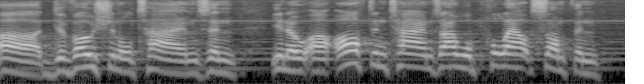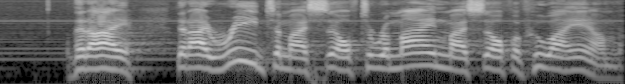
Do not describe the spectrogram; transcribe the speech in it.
uh, devotional times, and you know, uh, oftentimes I will pull out something that I that I read to myself to remind myself of who I am.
